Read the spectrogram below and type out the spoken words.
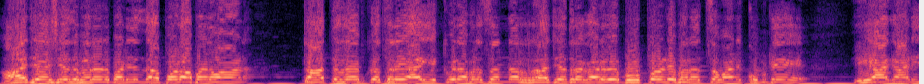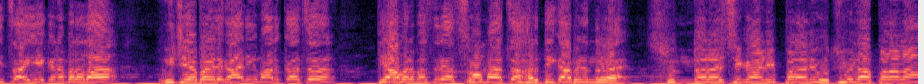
अजय शेज पाटील दापोडा पैलवान. तातासाहेब कचरे या एकविरा प्रसन्न राजेंद्र गाडवे भोपर्डे भरत चव्हाण कुमटे या गाडीचा एक नंबरला विजय बैल गाडी मालकाचं. त्यावर बसल्या सोमाचं हार्दिक अभिनंदन आहे. सुंदर अशी गाडी पळाली उजवीला पळाला.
